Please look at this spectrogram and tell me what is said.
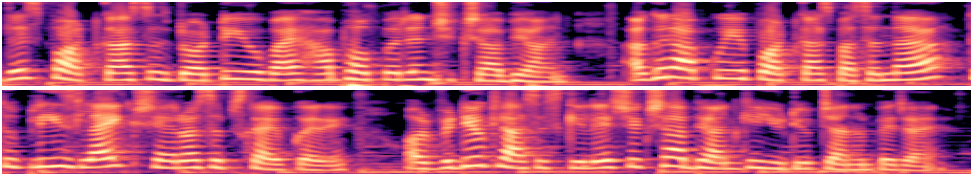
This podcast is brought you by Hub Hopper शिक्षा अभियान अगर आपको ये पॉडकास्ट पसंद आया तो प्लीज़ लाइक शेयर और सब्सक्राइब करें और वीडियो क्लासेस के लिए शिक्षा अभियान के यूट्यूब चैनल पर जाएँ।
